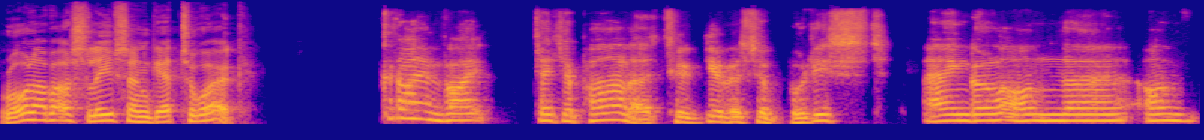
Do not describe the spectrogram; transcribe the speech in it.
roll up our sleeves and get to work. Could I invite Tejopala to give us a Buddhist angle on uh, on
